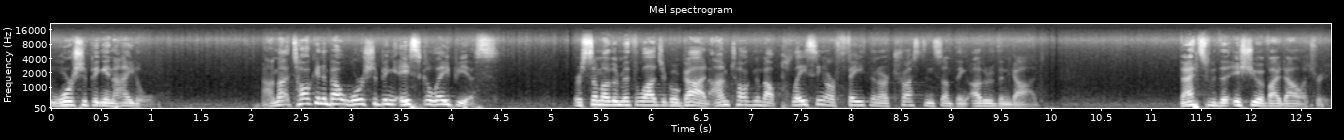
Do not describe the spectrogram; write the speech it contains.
worshiping an idol. I'm not talking about worshiping Asclepius or some other mythological god. I'm talking about placing our faith and our trust in something other than God. That's the issue of idolatry.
